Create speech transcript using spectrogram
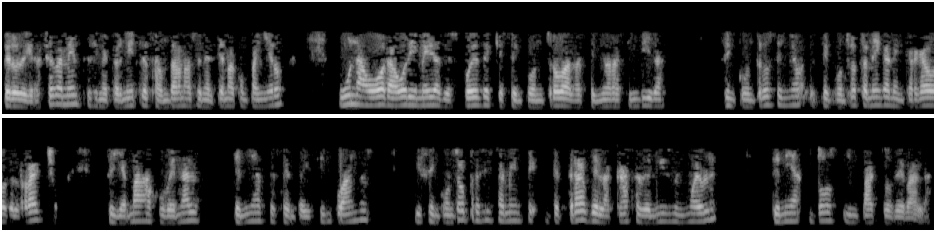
Pero desgraciadamente, si me permites ahondar más en el tema, compañero, una hora, hora y media después de que se encontró a la señora sin vida, se encontró, señor, se encontró también al encargado del rancho, se llamaba Juvenal, tenía 65 años y se encontró precisamente detrás de la casa del mismo inmueble, tenía dos impactos de bala,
